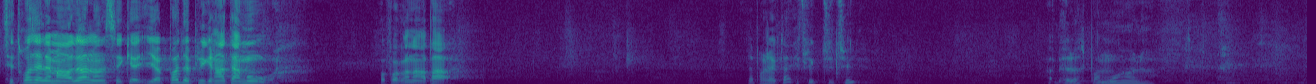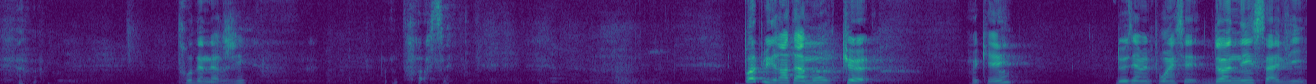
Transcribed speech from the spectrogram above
Ces trois éléments-là, c'est qu'il n'y a pas de plus grand amour. Il faut qu'on en parle. Le projecteur, il fluctue-tu? Ah ben là, c'est pas moi, là. Trop d'énergie. Pas plus grand amour que. OK? Deuxième point, c'est donner sa vie.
